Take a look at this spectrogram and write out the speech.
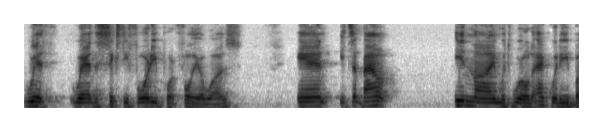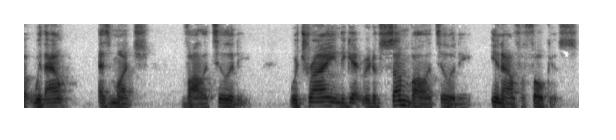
with where the 60 40 portfolio was and it's about in line with world equity, but without as much volatility. We're trying to get rid of some volatility in Alpha Focus.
